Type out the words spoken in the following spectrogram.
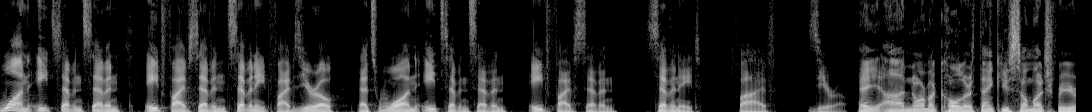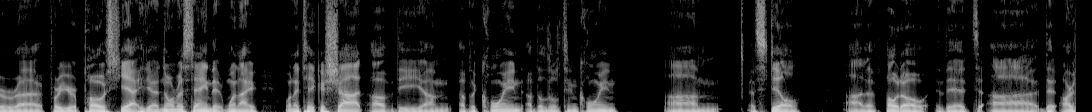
1-877-857-7850. That's 1-877-857-7850. Hey, uh, Norma Kohler, thank you so much for your uh, for your post. Yeah, yeah, Norma's saying that when I when I take a shot of the um, of the coin of the Littleton coin um, still, uh, the photo that uh, that our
